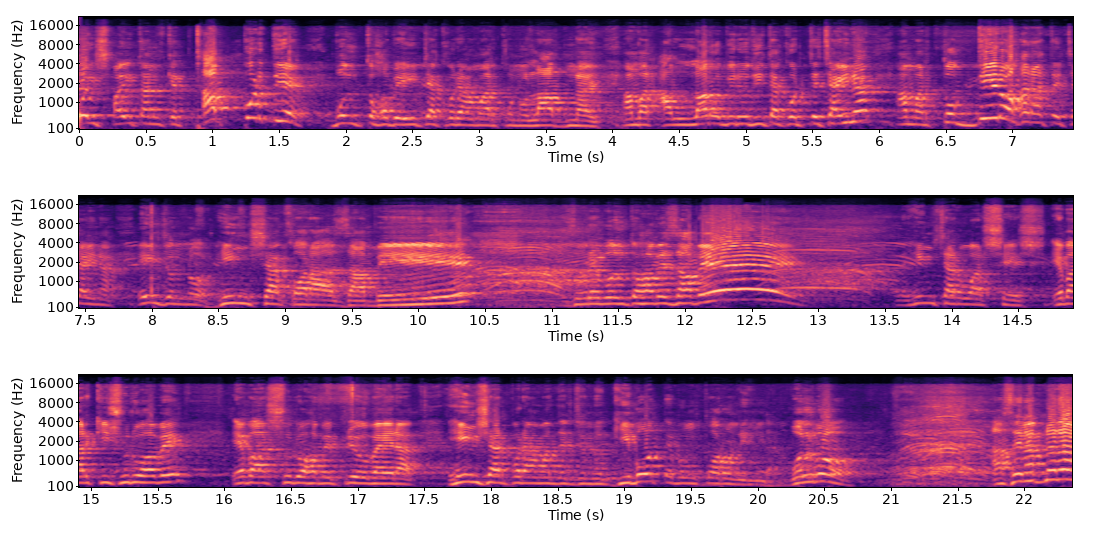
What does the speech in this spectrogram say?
ওই শয়তানকে থাপ্পড় দিয়ে বলতে হবে, এইটা করে আমার কোনো লাভ নাই। আমার আল্লাহরও বিরোধিতা করতে চাই না, আমার তকদিরও হারাতে চাই না। এই জন্য হিংসা করা যাবে জোরে বলতে হবে, যাবে। হিংসার ওয়ার শেষ। এবার কি শুরু হবে? এবার শুরু হবে, প্রিয় ভাইরা হিংসার পরে আমাদের জন্য গিবত এবং পরনিন্দা। বলব? আছেন আপনারা?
